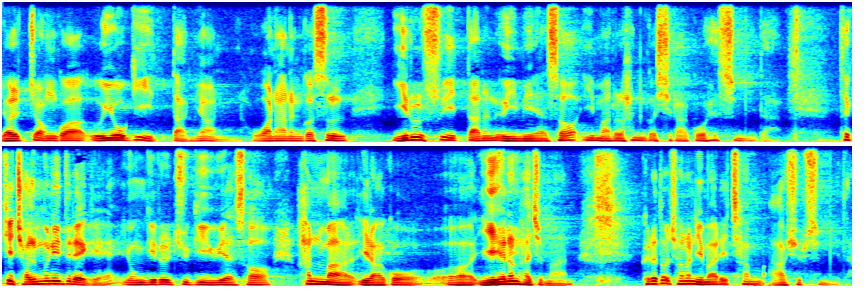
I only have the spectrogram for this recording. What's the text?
열정과 의욕이 있다면 원하는 것을 이룰 수 있다는 의미에서 이 말을 한 것이라고 했습니다. 특히 젊은이들에게 용기를 주기 위해서 한 말이라고 어, 이해는 하지만 그래도 저는 이 말이 참 아쉽습니다.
